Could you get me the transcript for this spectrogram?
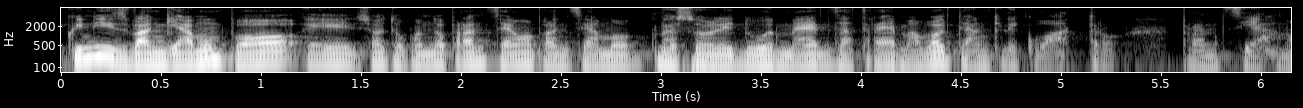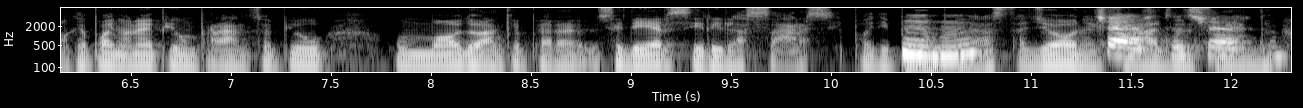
Quindi svanghiamo un po' e di solito quando pranziamo pranziamo verso le due e mezza, tre, ma a volte anche le quattro pranziamo, che poi non è più un pranzo, è più un modo anche per sedersi, rilassarsi, poi dipende mm-hmm. dalla stagione, il certo, caldo, il certo. freddo,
